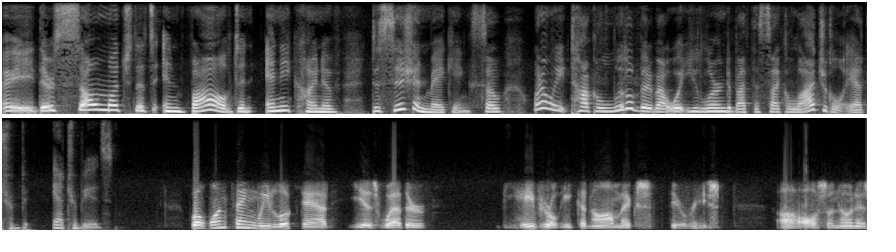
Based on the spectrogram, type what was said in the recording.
I mean, there's so much that's involved in any kind of decision making. So why don't we talk a little bit about what you learned about the psychological attrib- attributes? Well, one thing we looked at is whether behavioral economics theories, uh, also known as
